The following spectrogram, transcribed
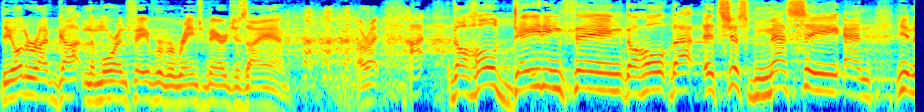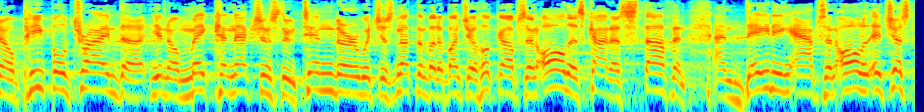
the older I've gotten, the more in favor of arranged marriages I am. All right. I, the whole dating thing, the whole that it's just messy, and you know, people trying to you know make connections through Tinder, which is nothing but a bunch of hookups and all this kind of stuff, and and dating apps and all. It just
